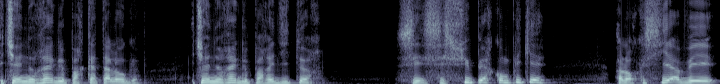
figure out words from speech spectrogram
et tu as une règle par catalogue, et tu as une règle par éditeur. C'est super compliqué. Alors que s'il y avait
